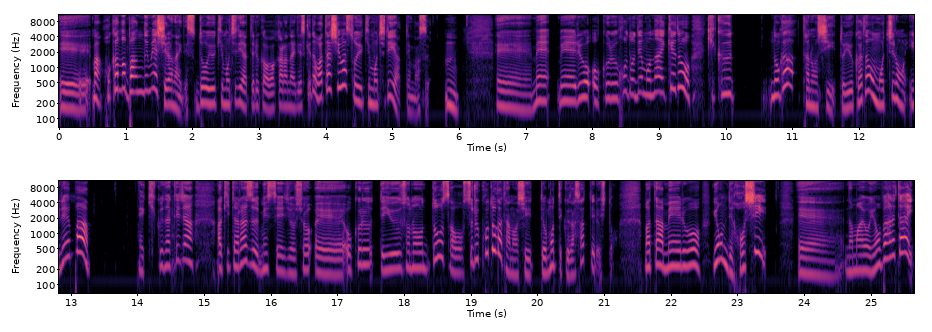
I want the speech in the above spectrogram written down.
えーまあ、他の番組は知らないですどういう気持ちでやってるかはわからないですけど私はそういう気持ちでやってます。うんえー、メメールを送るほどでもないけど聞くのが楽しいという方ももちろんいればえ聞くだけじゃ飽き足らずメッセージをしょ、えー、送るっていうその動作をすることが楽しいって思ってくださってる人。またメールを読んでほしい、えー、名前を呼ばれたい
